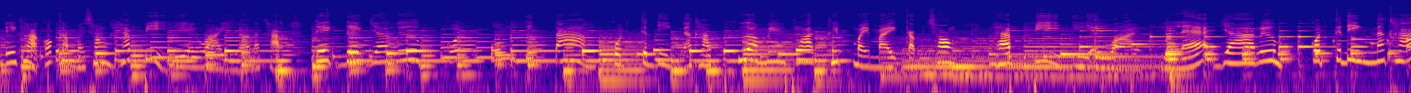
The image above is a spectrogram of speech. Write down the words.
วัสดีค่ะ ก็กลับมาช่อง Happy DIY อีกแล้วนะคะ เด็กๆ อย่าลืมกดปุ่มติดตาม กดกระดิ่งนะคะ เพื่อไม่พลาดคลิปใหม่ๆ กับช่อง Happy DIY และอย่าลืมกดกระดิ่งนะคะ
